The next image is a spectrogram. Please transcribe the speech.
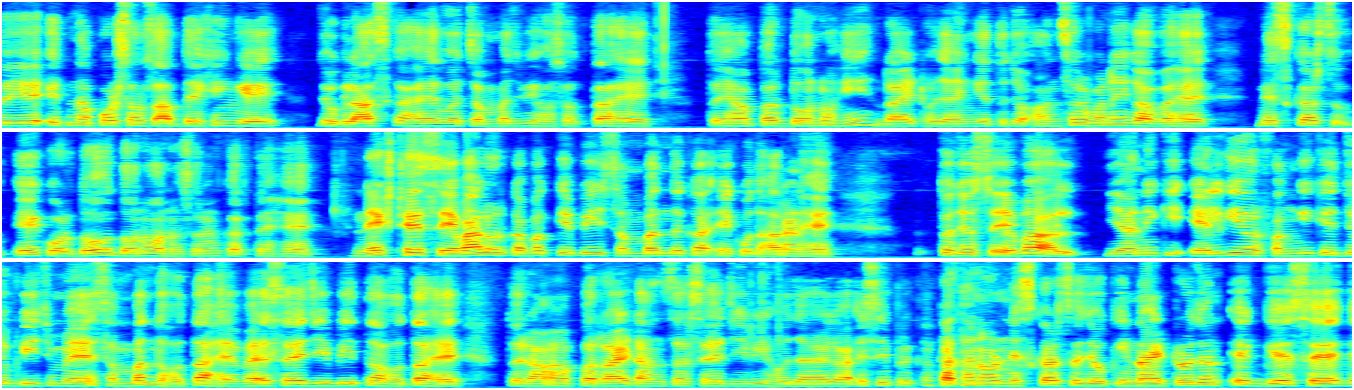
तो ये इतना पोर्शंस आप देखेंगे, जो ग्लास का है, वह चम्मच भी हो सकता है। तो यहाँ पर दोनों ही राइट हो जाएँगे। तो जो आंसर बनेगा, वह है निष्कर्ष एक और दो, दोनों अनुसरण करते हैं। नेक्स्ट है सेवाल और कबक के बीच संबंध का एक उदाहरण है। तो जो सेवाल, यानी कि एलगी और फंगी के जो बीच में संबंध होता है, वह सहजीविता होता है तो यहाँ पर राइट आंसर सहजीवी हो जाएगा। इसी प्रकार कथन और निष्कर्ष, जो कि नाइट्रोजन एक गैस है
